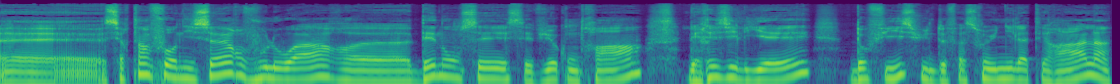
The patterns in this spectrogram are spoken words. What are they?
euh, certains fournisseurs vouloir euh, dénoncer ces vieux contrats, les résilier d'office, de façon unilatérale.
